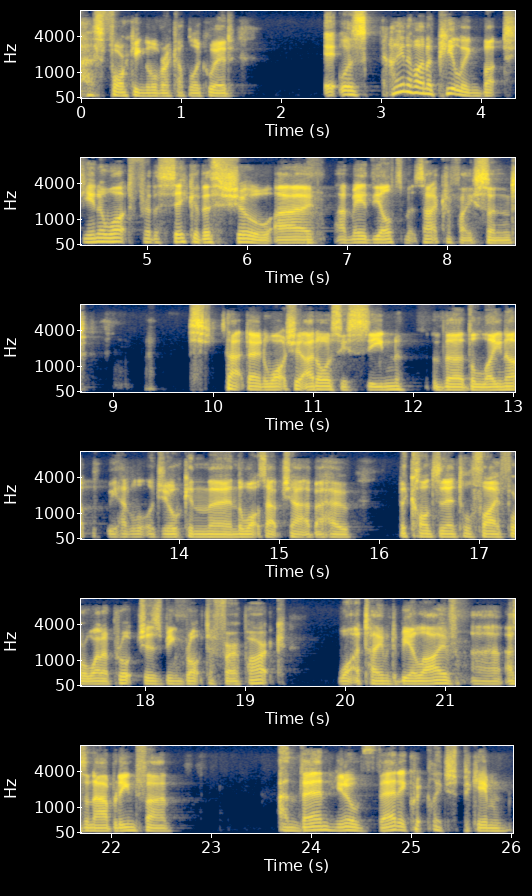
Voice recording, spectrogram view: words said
forking over a couple of quid it was kind of unappealing, but you know what? For the sake of this show, I I made the ultimate sacrifice and sat down to watch it. I'd obviously seen the the lineup. We had a little joke in the in the WhatsApp chat about how the Continental five four one approach is being brought to Fir Park. What a time to be alive uh, as an Aberdeen fan. And then, you know, very quickly just became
